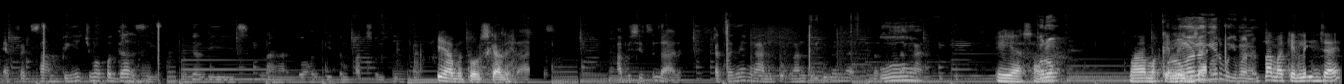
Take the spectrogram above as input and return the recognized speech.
efek sampingnya cuma pegal sih, pegal di sebelah atau di tempat suntikan. Iya betul sekali. Habis itu tidak ada. Katanya ngantuk-ngantuk juga tidak tidak Oh. tidak ngantuk. Iya sama. Kalau Malah makin lincah. Gir bagaimana? Malah makin lincah. ya.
